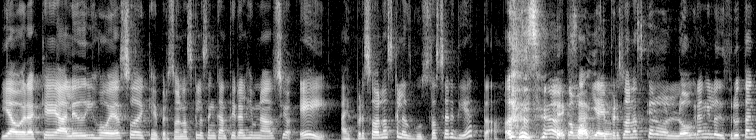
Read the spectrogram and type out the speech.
Y ahora que Ale dijo eso de que hay personas que les encanta ir al gimnasio, hey, hay personas que les gusta hacer dieta. o sea, como, y hay personas que lo logran y lo disfrutan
